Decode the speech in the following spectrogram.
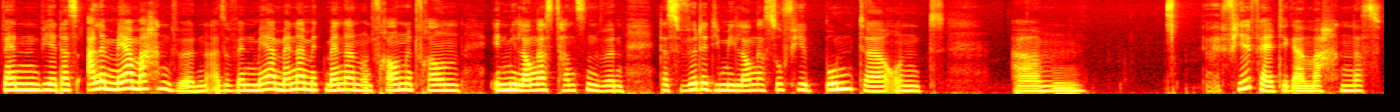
wenn wir das alle mehr machen würden, also wenn mehr Männer mit Männern und Frauen mit Frauen in Milongas tanzen würden, das würde die Milongas so viel bunter und ähm, vielfältiger machen. Das,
